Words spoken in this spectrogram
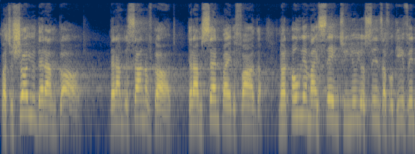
But to show you that I'm God, that I'm the Son of God, that I'm sent by the Father. Not only am I saying to you, your sins are forgiven,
